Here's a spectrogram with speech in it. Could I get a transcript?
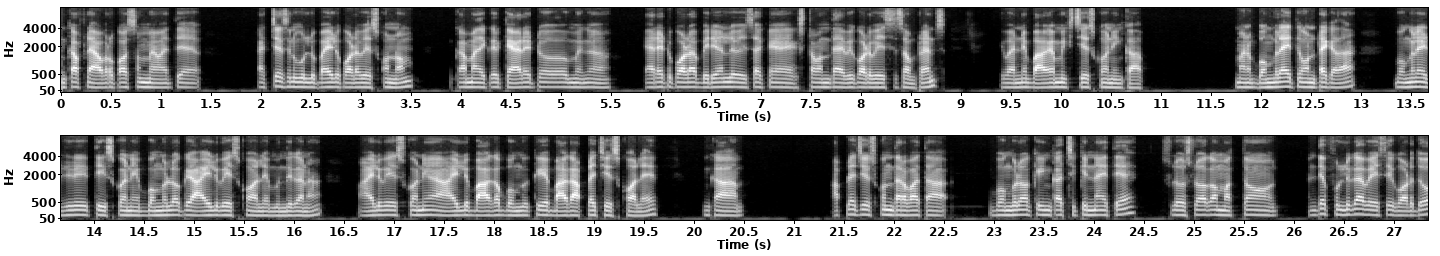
ఇంకా ఫ్లేవర్ కోసం మేమైతే కట్ చేసిన ఉల్లిపాయలు కూడా వేసుకున్నాం. ఇంకా మా దగ్గర క్యారెట్ క్యారెట్ కూడా బిర్యానీలో వేసాక ఎక్స్ట్రా ఉంది అవి కూడా వేసేసాం ఫ్రెండ్స్. ఇవన్నీ బాగా మిక్స్ చేసుకొని ఇంకా మన బొంగులు అయితే ఉంటాయి కదా బొంగులు అయితే తీసుకొని బొంగులోకి ఆయిల్ వేసుకోవాలి ముందుగాన. ఆయిల్ వేసుకొని ఆయిల్ బాగా బొంగుకి బాగా అప్లై చేసుకోవాలి. ఇంకా అప్లై చేసుకున్న తర్వాత బొంగులోకి ఇంకా చికెన్ అయితే స్లో స్లోగా మొత్తం అంటే ఫుల్గా వేసేయకూడదు.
